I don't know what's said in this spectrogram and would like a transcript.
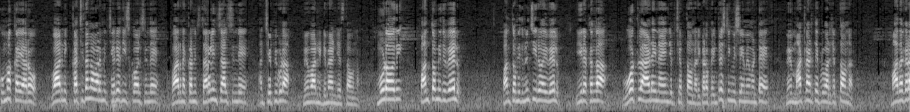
కుమ్మక్కయ్యారో వారిని ఖచ్చితంగా వారి మీద చర్య తీసుకోవాల్సిందే వారిని అక్కడి నుంచి తరలించాల్సిందే అని చెప్పి కూడా మేము వారిని డిమాండ్ చేస్తా ఉన్నాం. మూడవది పంతొమ్మిది వేలు. పంతొమ్మిది నుంచి ఇరవై వేలు. ఈ రకంగా ఓట్లు యాడ్ అయినాయని చెప్పి చెప్తా ఉన్నారు. ఇక్కడ ఒక ఇంట్రెస్టింగ్ విషయం ఏమంటే మేము మాట్లాడితే ఇప్పుడు వారు చెప్తా ఉన్నారు. మా దగ్గర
